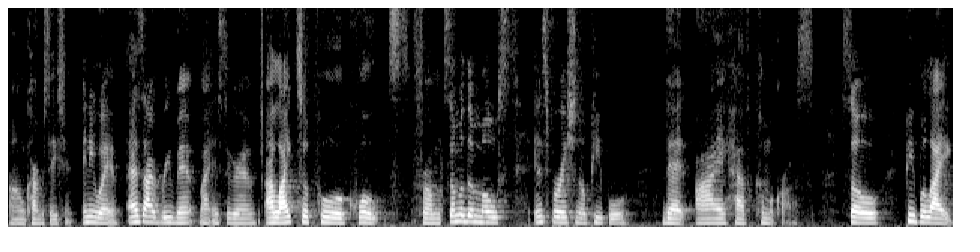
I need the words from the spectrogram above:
um, conversation. Anyway, as I revamp my Instagram, I like to pull quotes from some of the most inspirational people that I have come across. So, people like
